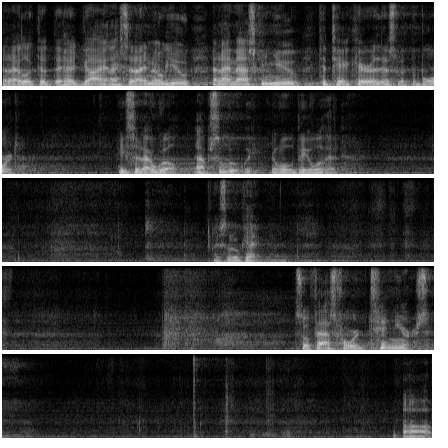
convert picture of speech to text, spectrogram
and I looked at the head guy and I said, I know you, and I'm asking you to take care of this with the board. He said, I will, absolutely, and we'll deal with it. I said, okay. So fast forward 10 years. Uh,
